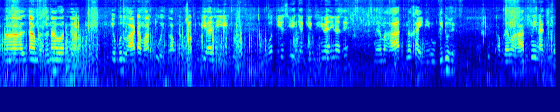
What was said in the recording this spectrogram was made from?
એમાં હાલતા હમણાં જનાવર ને એવું બધું આટા મારતું હોય તો આપણે શું છે, તુરિયા હજી ગોતીએ છીએ, ક્યાંક ક્યાંક ઝીણા ઝીણા છે ને એમાં હાથ નખાય નહીં એવું કીધું છે. આપણે એમાં હાથ નહીં નાખીએ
